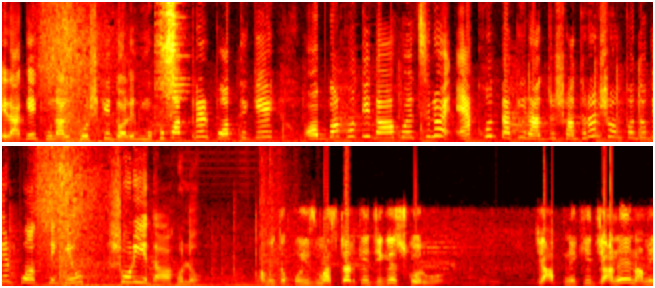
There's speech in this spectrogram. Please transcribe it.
এর আগে কুণাল ঘোষকে দলের মুখপাত্রের পদ থেকে অব্যাহতি দেওয়া হয়েছিল, এখন তাকে রাজ্য সাধারণ সম্পাদকের পদ থেকেও সরিয়ে দেওয়া হলো। আমি তো কুইজ মাস্টারকে জিজ্ঞেস করব যে আপনি কি জানেন আমি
